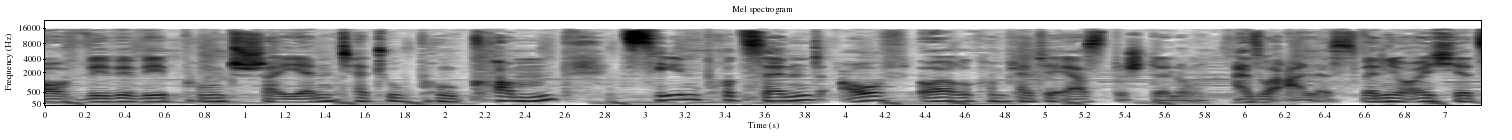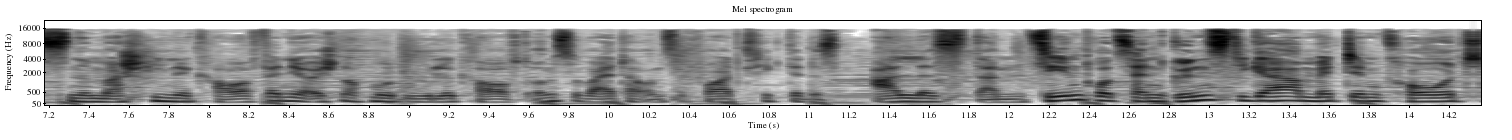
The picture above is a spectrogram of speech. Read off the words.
auf www.cheyennetattoo.com 10% auf eure komplette Erstbestellung. Also alles. Wenn ihr euch jetzt eine Maschine kauft, wenn ihr euch noch Module kauft und so weiter und so fort, kriegt ihr das alles dann 10% günstiger mit dem Code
